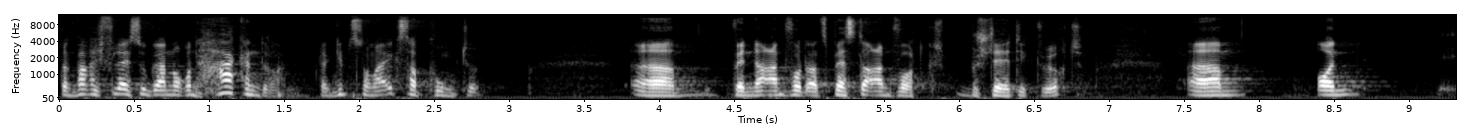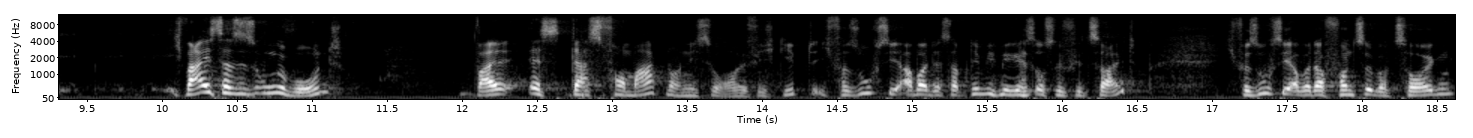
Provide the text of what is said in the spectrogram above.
Dann mache ich vielleicht sogar noch einen Haken dran. Dann gibt es nochmal extra Punkte, äh, wenn eine Antwort als beste Antwort bestätigt wird. Ähm, und ich weiß, das ist ungewohnt, weil es das Format noch nicht so häufig gibt. Ich versuche sie aber, deshalb nehme ich mir jetzt auch so viel Zeit, ich versuche sie aber davon zu überzeugen,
